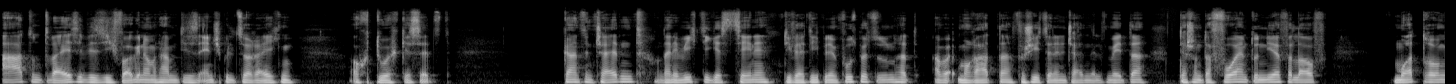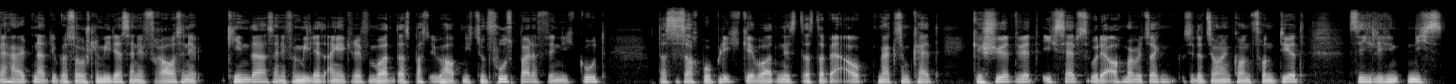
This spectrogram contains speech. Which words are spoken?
Art und Weise, wie sie sich vorgenommen haben, dieses Endspiel zu erreichen, auch durchgesetzt. Ganz entscheidend und eine wichtige Szene, die vielleicht nicht mit dem Fußball zu tun hat, aber Morata verschießt einen entscheidenden Elfmeter, der schon davor im Turnierverlauf Morddrohungen erhalten hat über Social Media, seine Frau, seine Kinder, seine Familie ist angegriffen worden. Das passt überhaupt nicht zum Fußball, das finde ich gut, dass es auch publik geworden ist, dass dabei Aufmerksamkeit geschürt wird. Ich selbst wurde auch mal mit solchen Situationen konfrontiert, sicherlich nicht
